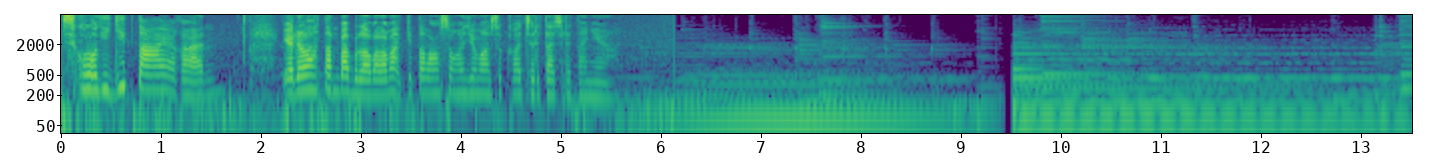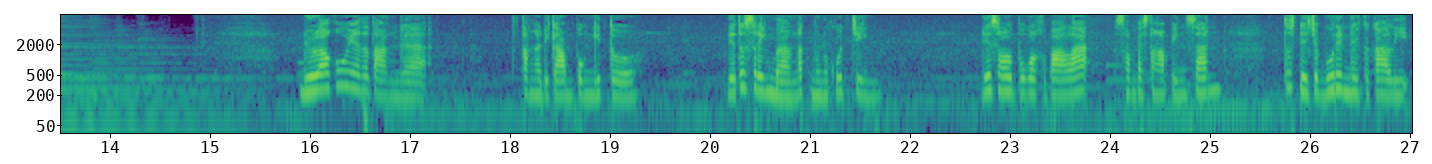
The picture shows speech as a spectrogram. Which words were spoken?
psikologi kita ya kan? Ya adalah tanpa berlama-lama kita langsung aja masuk ke cerita-ceritanya dulu aku punya tetangga tetangga di kampung gitu dia tuh sering banget bunuh kucing dia selalu pukul kepala sampai setengah pingsan Terus dia ceburin deh ke kali.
